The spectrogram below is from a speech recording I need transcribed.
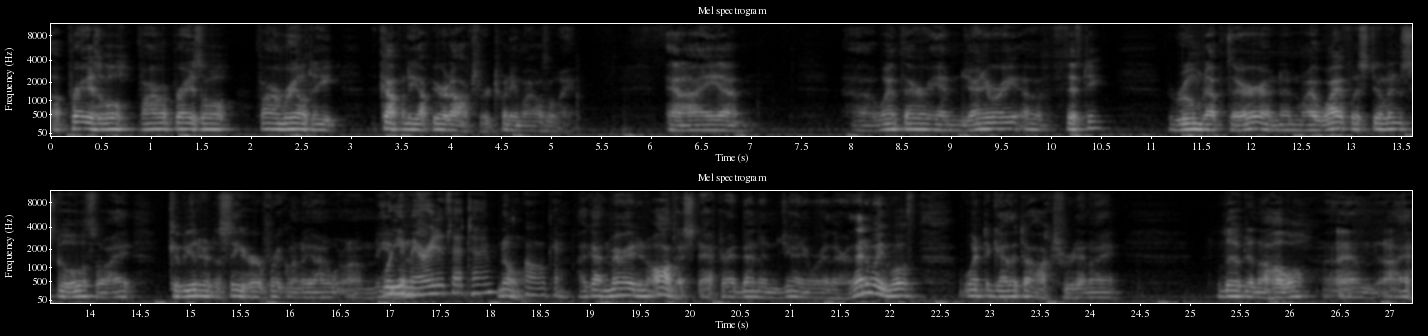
appraisal, farm appraisal, farm realty company up here at Oxford, 20 miles away. And I uh, uh went there in January of '50 roomed up there, and then my wife was still in school, so I commuted to see her frequently on, on Were you married at that time? No. Oh, okay. I got married in August after I'd been in January there. Then we both went together to Oxford, and I lived in a hovel, and I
